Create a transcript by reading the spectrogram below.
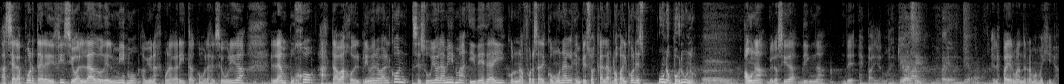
hacia la puerta del edificio, al lado del mismo. Había una, una garita como las de seguridad, la empujó hasta abajo del primer balcón, se subió a la misma y desde ahí, con una fuerza descomunal, empezó a escalar los balcones uno por uno, Eh, a una velocidad digna de Spider-Man. Te iba a decir. Spider-Man. El Spider-Man de Ramos Mejía.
